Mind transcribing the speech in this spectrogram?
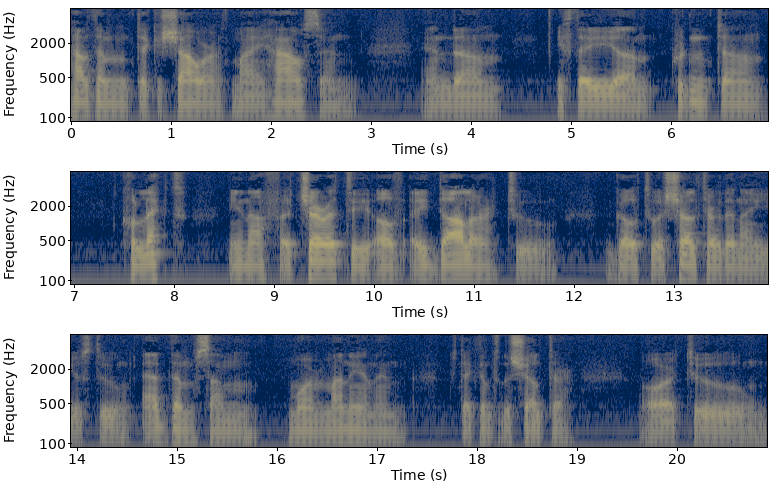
have them take a shower at my house and and um, if they um, couldn't um, collect enough uh, charity of a dollar to go to a shelter, then I used to add them some more money and then to take them to the shelter or to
